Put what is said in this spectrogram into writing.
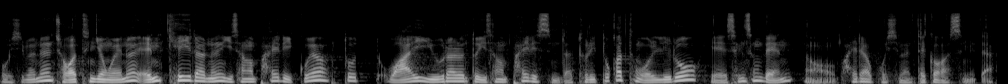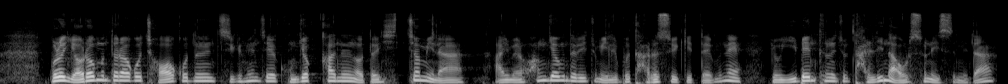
보시면은 저 같은 경우에는 mk라는 이상한 파일이 있고요. 또 yu라는 또 이상한 파일이 있습니다. 둘이 똑같은 원리로 예, 생성된 어, 파일이라고 보시면 될 것 같습니다. 물론 여러분들하고 저하고는 지금 현재 공격하는 어떤 시점이나 아니면 환경들이 좀 일부 다를 수 있기 때문에 이 이벤트는 좀 달리 나올 수는 있습니다.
